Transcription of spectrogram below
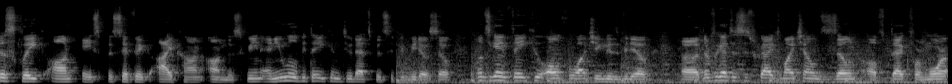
just click on a specific icon on the screen and you will be taken to that specific video. So once again, thank you all for watching this video. Uh, don't forget to subscribe to my channel Zone of Tech for more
